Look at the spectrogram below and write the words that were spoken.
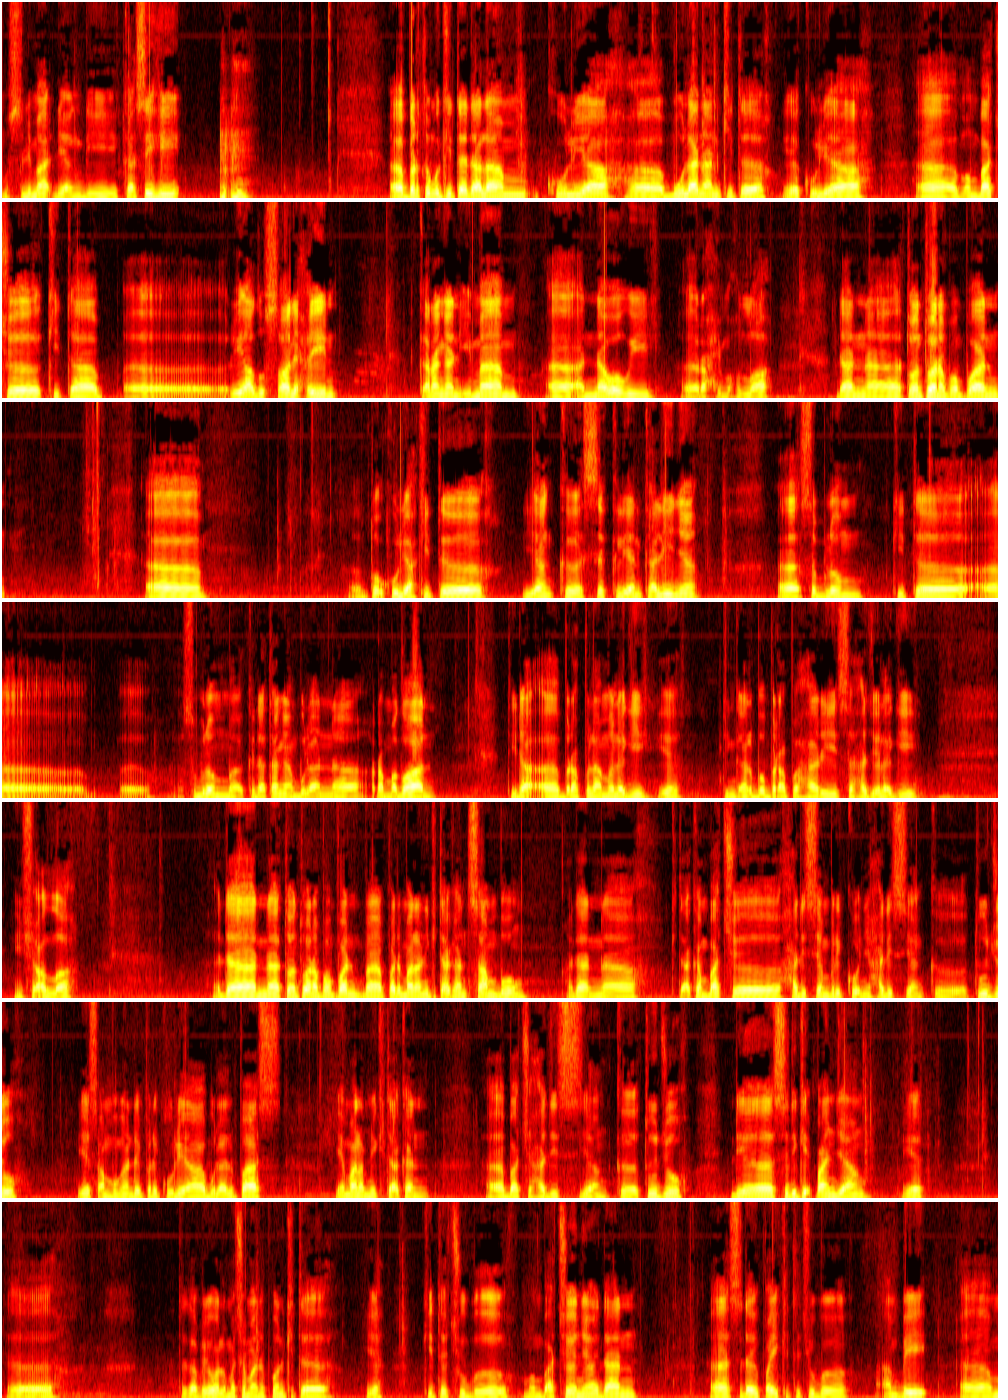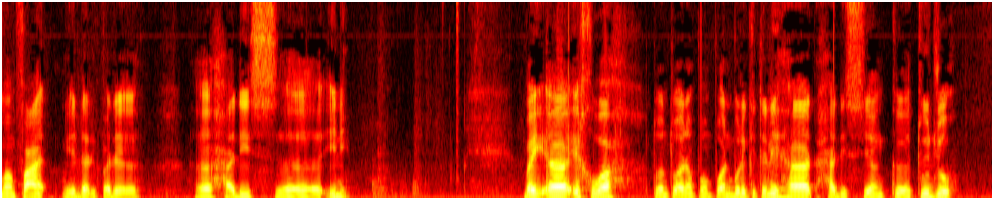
muslimat yang dikasihi. Uh, bertemu kita dalam kuliah uh, bulanan kita. Ya kuliah uh, membaca kitab uh, Riyadhus Salihin karangan Imam uh, An-Nawawi uh, rahimahullah. Dan uh, tuan-tuan dan puan-puan uh, untuk kuliah kita yang kesekian kalinya uh, sebelum kita uh, uh, sebelum uh, kedatangan bulan uh, Ramadan tidak uh, berapa lama lagi ya tinggal beberapa hari sahaja lagi insyaallah. Dan uh, tuan-tuan dan puan-puan uh, pada malam ini kita akan sambung dan uh, kita akan baca hadis yang berikutnya hadis yang ke-7 ya sambungan daripada kuliah bulan lepas. Ya malam ini kita akan uh, baca hadis yang ke-7 dia sedikit panjang ya. Uh, tetapi walau macam mana pun kita ya kita cuba membacanya dan uh, sedaya upaya kita cuba ambil uh, manfaat ya daripada uh, hadis uh, ini. Baik uh, ikhwah tuan-tuan dan puan-puan boleh kita lihat hadis yang ke-7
